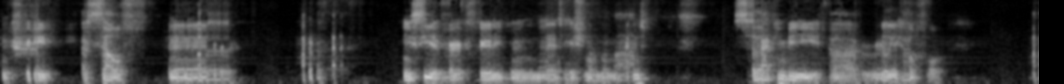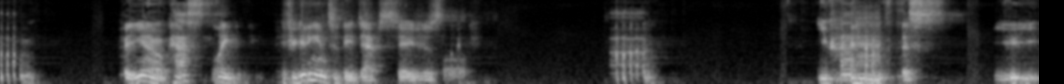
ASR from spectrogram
and create a self and another out of that. You see it very clearly during the meditation on the mind, so that can be uh, really helpful. Um, but you know, past like if you're getting into the adept stages, like uh, you kind of have this. You, you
